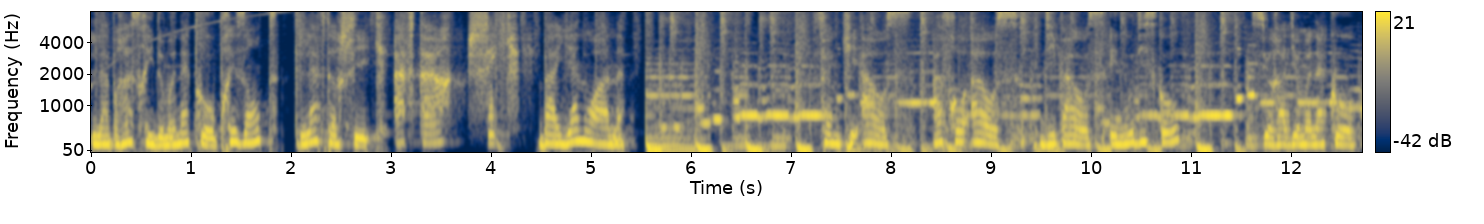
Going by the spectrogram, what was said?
La brasserie de Monaco présente l'After Chic. After Chic. By Yan Wan. Funky House, Afro House, Deep House et New Disco sur Radio Monaco.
